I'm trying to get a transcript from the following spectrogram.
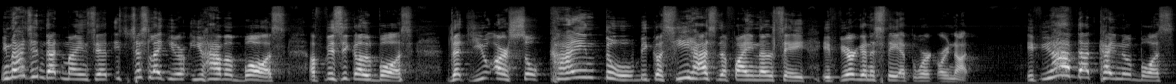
Imagine that mindset. It's just like you you have a boss, a physical boss, that you are so kind to because he has the final say if you're going to stay at work or not. If you have that kind of boss,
